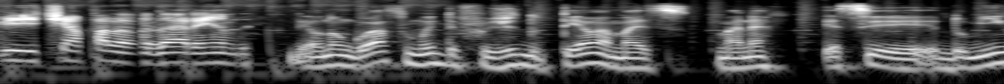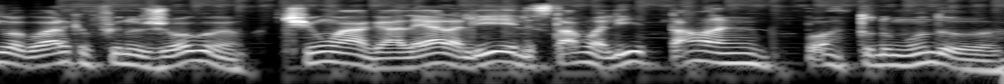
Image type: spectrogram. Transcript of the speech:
e tinha paladar ainda. Eu não gosto muito de fugir do tema, mas, mas né? Esse domingo agora que eu fui no jogo, meu, tinha uma galera ali, eles estavam ali e tal, né? Porra, todo mundo,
